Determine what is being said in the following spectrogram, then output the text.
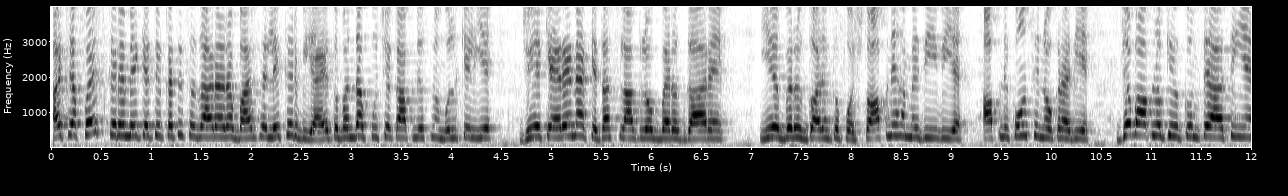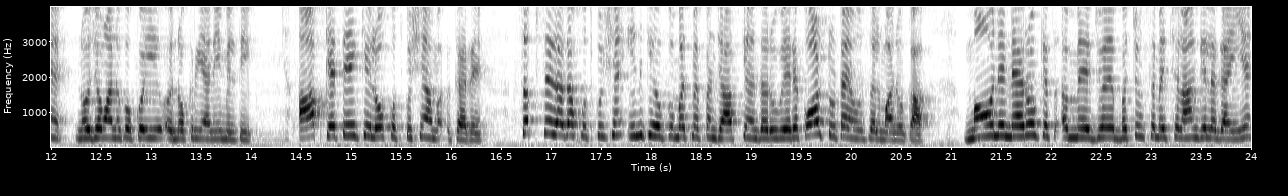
اچھا فرض کریں میں کہتی ہوں اکتیس ہزار ارب باہر سے لے کر بھی آئے تو بندہ پوچھے کہ آپ نے اس میں ملک کے لیے جو یہ کہہ رہے ہیں نا کہ دس لاکھ لوگ بے روزگار ہیں یہ بے روزگاروں کی فوج تو آپ نے ہمیں دی ہوئی ہے، آپ نے کون سی نوکریاں دی ہے جب آپ لوگ کی حکومتیں آتی ہیں، نوجوانوں کو کوئی نوکریاں نہیں ملتی۔ آپ کہتے ہیں کہ لوگ خودکشیاں کر رہے ہیں۔ سب سے زیادہ خودکشیاں ان کی حکومت میں پنجاب کے اندر ہوئے ریکارڈ ٹوٹا ہے مسلمانوں کا۔ ماؤں نے نہروں کے میں جو ہے بچوں سے میں چھلانگیں لگائی ہیں،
